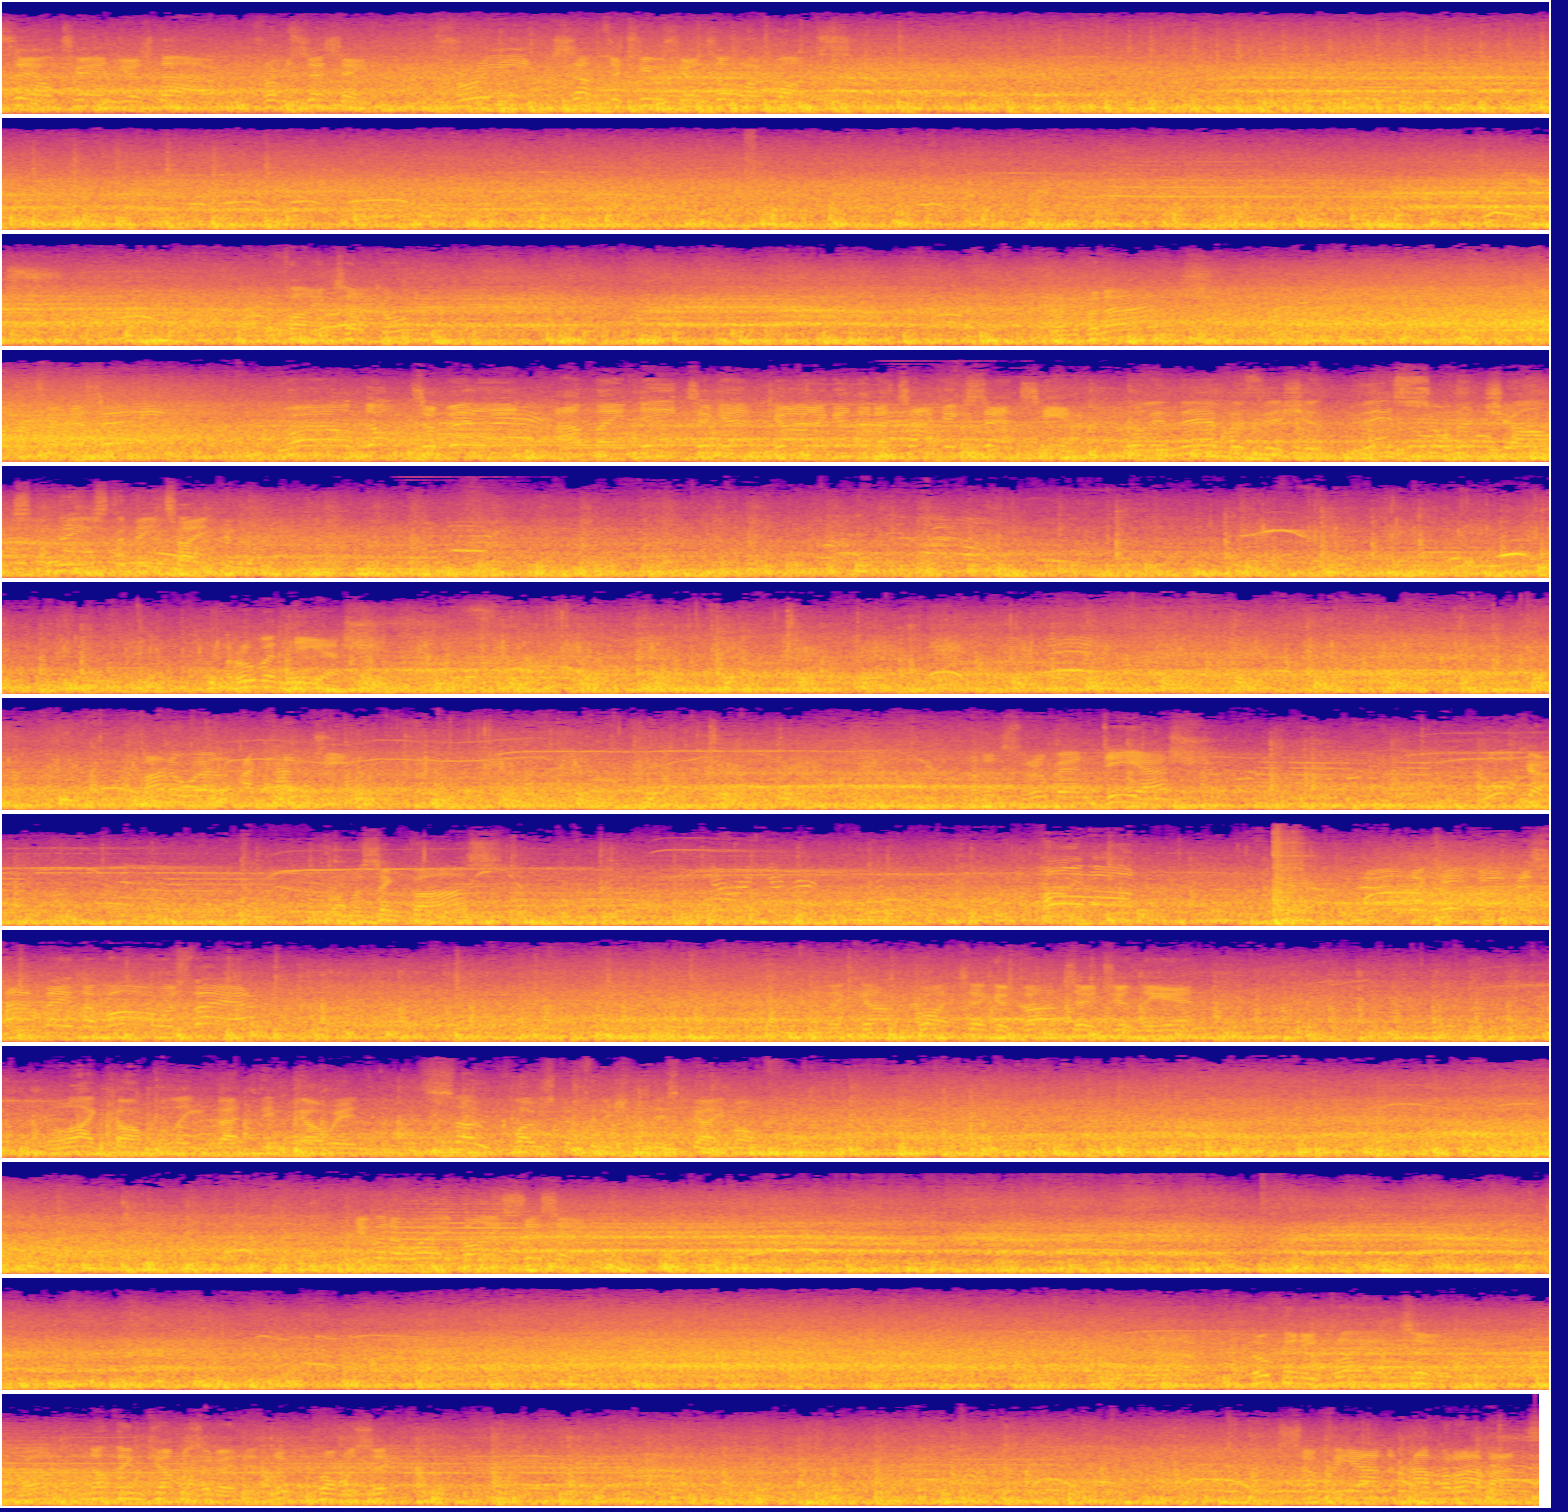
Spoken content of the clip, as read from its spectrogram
Wholesale changes now from City. Three substitutions all at once. To be, and they need to get going attacking sense here. Well, in their position, this sort of chance needs to be taken. Ruben Dias. Manuel Akanji. And it's Ruben Dias. Walker. Promising pass. Hold on! Well, the the ball was there. And they can't quite take advantage in the end. Well, I can't believe that didn't go in. So close to finishing this game off. Comes of it. It looked promising. Sufyan Amrabat.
